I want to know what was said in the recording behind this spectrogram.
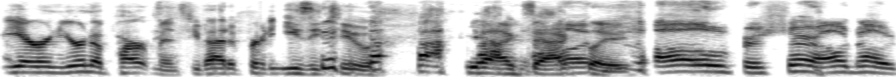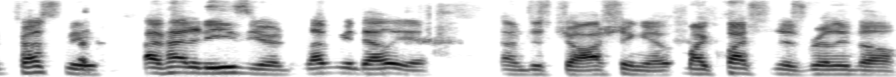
way. Aaron, you're in apartments. You've had it pretty easy too. Yeah, exactly. oh, oh, for sure. Oh, no, trust me. I've had it easier. Let me tell you. I'm just joshing it. My question is really, though,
